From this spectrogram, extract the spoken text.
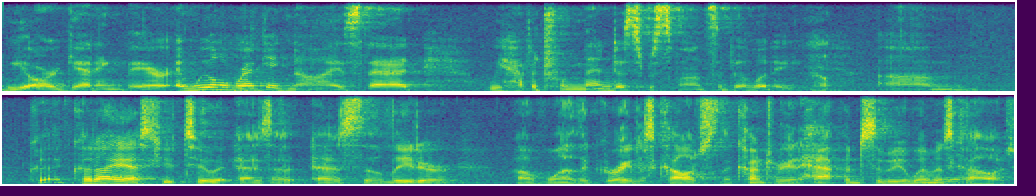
we are getting there, and we all mm-hmm. recognize that we have a tremendous responsibility. Yeah. Um, could, could I ask you to, as a as the leader of one of the greatest colleges in the country, it happens to be a women's yeah. college.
